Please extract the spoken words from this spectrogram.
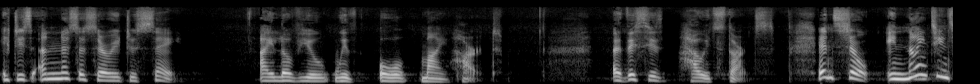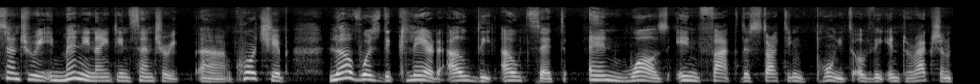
it is unnecessary to say, I love you with all my heart. Uh, this is how it starts. And so, in 19th century, in many 19th century uh, courtship, love was declared at the outset and was, in fact, the starting point of the interaction,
